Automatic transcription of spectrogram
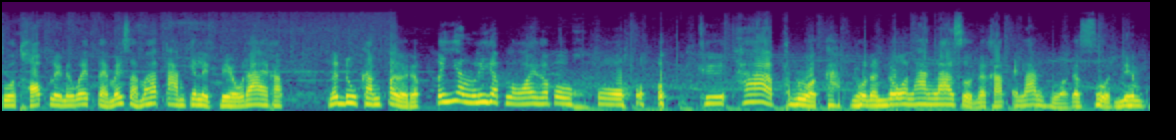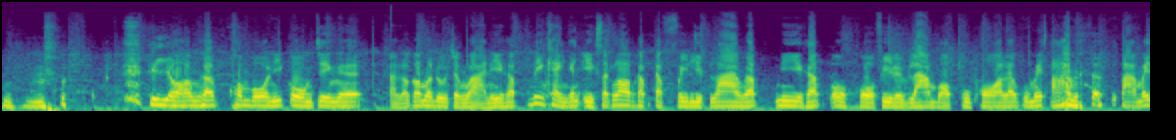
ตัวท็อปเลยนะเว้ยแต่ไม่สามารถตามแกเรตเบลได้ครับแล้วดูการเปิดครับเปี้ยงเรียบร้อยครับโอ้โหคือถ้าผนวกกับโรนัลโดล่างล่าสุดนะครับไอ้ล่างหัวกระสุนเนี่ยคือยอมครับคอมโบนี้โกงจริงฮะ แล้วก็มาดูจังหวะนี้ครับ วิ่งแข่งกันอีกสักรอบครับกับฟิลิปลามครับนี่ครับโอ้โหฟิลิปลามบอกกูพอแล้วกูไม่ตาม ตามไม่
